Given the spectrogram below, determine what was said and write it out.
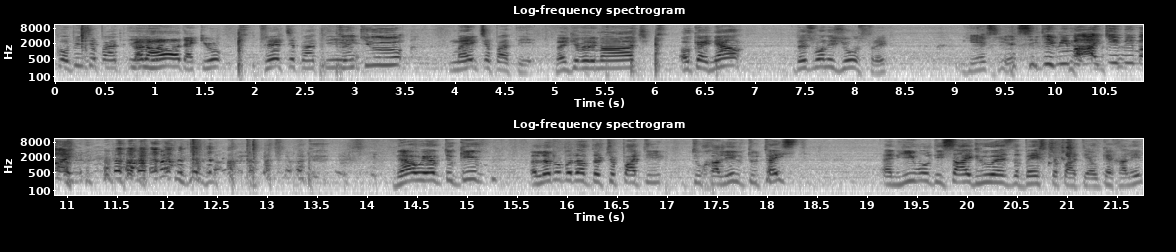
Kobe chapati. Ja, ja, thank you. Fred chapati. Thank you. Mike Chapati. Thank you very much. Okay, now this one is yours, Fred. Yes, yes. Give me mine, give me mine. Now we have to give a little bit of the chapati to Khalil to taste, and he will decide who has the best chapati. Okay, Khalil?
